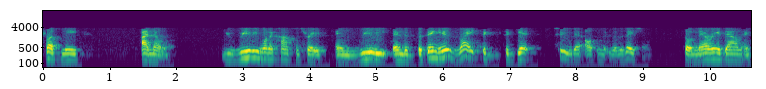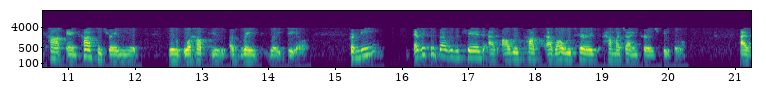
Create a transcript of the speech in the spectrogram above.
Trust me, I know. You really want to concentrate and really, and the, the thing is right to to get to that ultimate realization. So narrowing it down and, con- and concentrating it will, will help you a great, great deal. For me, ever since I was a kid, I've always talked, I've always heard how much I encourage people. I,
